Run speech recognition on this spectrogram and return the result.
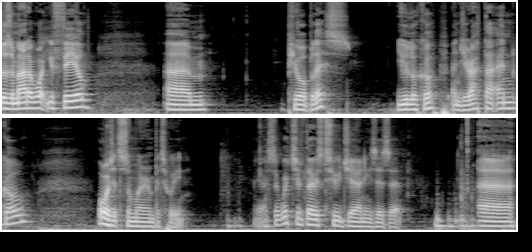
doesn't matter what you feel, um, pure bliss. You look up and you're at that end goal, or is it somewhere in between? Yeah. So which of those two journeys is it? Uh,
